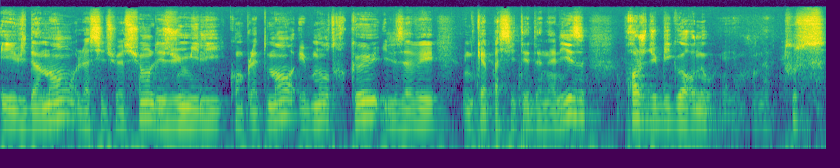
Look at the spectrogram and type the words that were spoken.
et évidemment, la situation les humilie complètement et montre qu'ils avaient une capacité d'analyse proche du bigorneau. Et on a tous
